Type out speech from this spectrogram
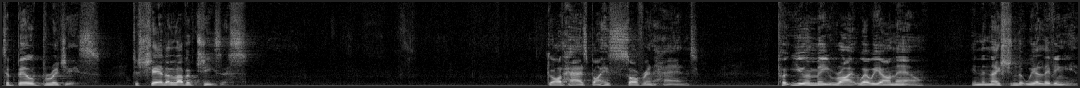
to build bridges, to share the love of Jesus. God has, by his sovereign hand, put you and me right where we are now, in the nation that we are living in,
